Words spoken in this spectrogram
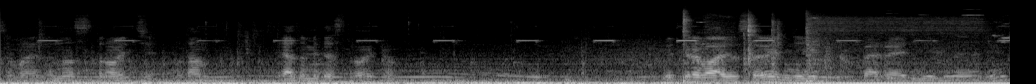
там сталося майже на стройці. Бо там рядом іде стройка. Відкриваю середні і передні двері.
